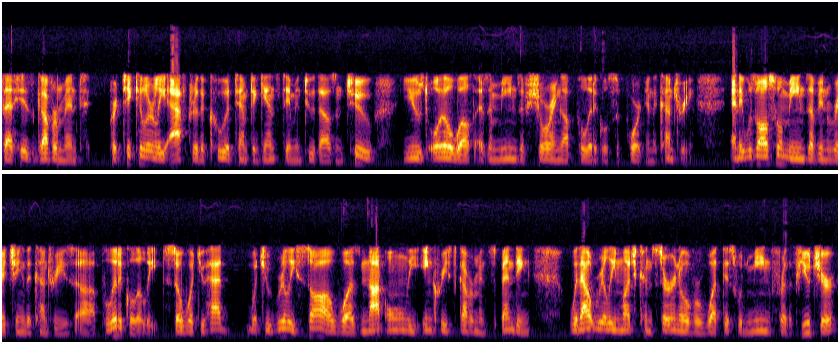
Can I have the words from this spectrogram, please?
that his government, particularly after the coup attempt against him in 2002, used oil wealth as a means of shoring up political support in the country and it was also a means of enriching the country's uh, political elite. So what you had, what you really saw was not only increased government spending without really much concern over what this would mean for the future,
